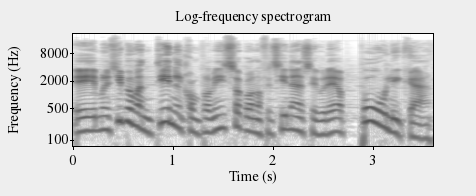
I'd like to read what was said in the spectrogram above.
El municipio mantiene el compromiso con oficinas de seguridad pública.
